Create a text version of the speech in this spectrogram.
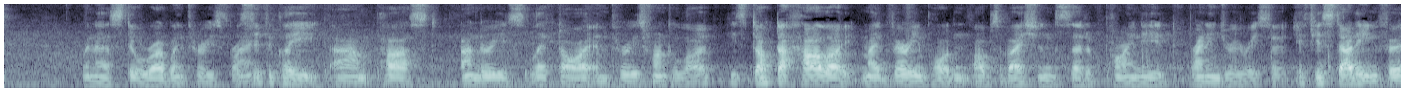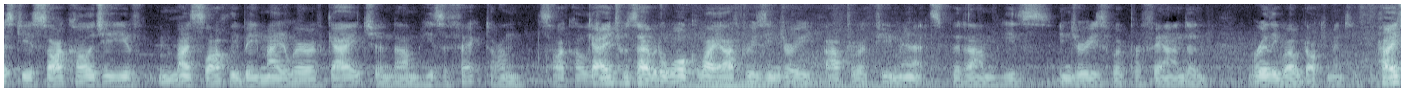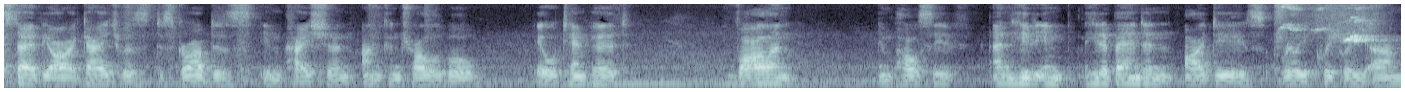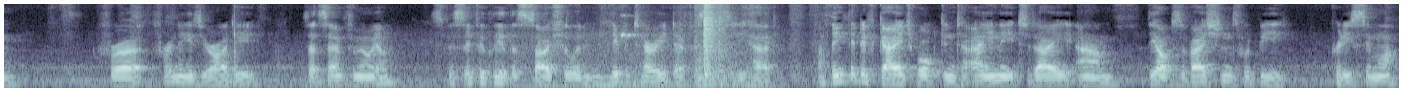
when a steel rod went through his brain, specifically um, past under his left eye and through his frontal lobe. His Dr. Harlow made very important observations that have pioneered brain injury research. If you're studying first year psychology, you've most likely been made aware of Gage and um, his effect on psychology. Gage was able to walk away after his injury after a few minutes, but um, his injuries were profound and really well documented. Post ABI, Gage was described as impatient, uncontrollable, ill tempered, violent, impulsive, and he'd in, he'd abandon ideas really quickly um, for a, for an easier idea. Does that sound familiar? Specifically, the social and inhibitory deficits that he had. I think that if Gage walked into A&E today, um, the observations would be pretty similar.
